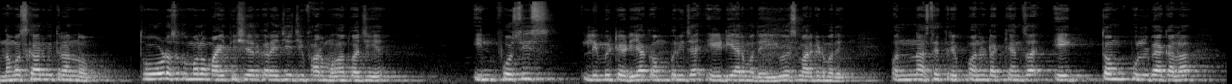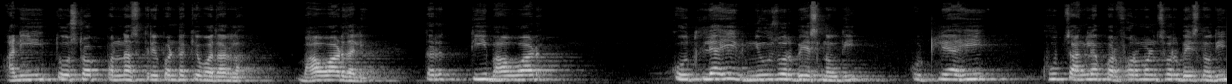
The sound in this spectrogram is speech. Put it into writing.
नमस्कार मित्रांनो थोडंसं तुम्हाला माहिती शेअर करायची आहे जी फार महत्त्वाची आहे. इन्फोसिस लिमिटेड या कंपनीच्या ए डी आरमध्ये यू एस मार्केटमध्ये पन्नास ते त्रेपन्न टक्क्यांचा एकदम पुलबॅक आला आणि तो स्टॉक पन्नास ते त्रेपन्न टक्के वधारला. भाववाढ झाली. तर ती भाववाढ कुठल्याही न्यूजवर बेस नव्हती. कुठल्याही खूप चांगल्या परफॉर्मन्सवर बेस नव्हती.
